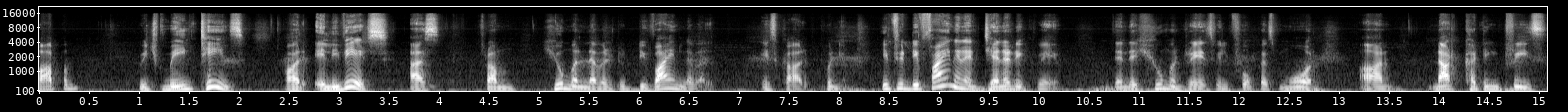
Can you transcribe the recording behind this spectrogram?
Papam, which maintains or elevates us from human level to divine level, is called Punyam. If you define in a generic way, then the human race will focus more on not cutting trees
